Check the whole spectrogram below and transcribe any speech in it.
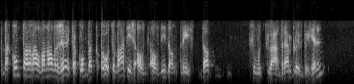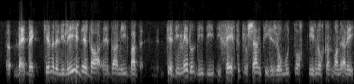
Dat komt dan wel van alles uit. Dat komt dat, automatisch als, als die dan leest. Dat, je moet laagdrempelig beginnen. Uh, bij, bij kinderen die lezen is dat, is dat niet. Maar het is die middel, die, die, die 50% die je zo moet nog, die je nog kunt, man, allez,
